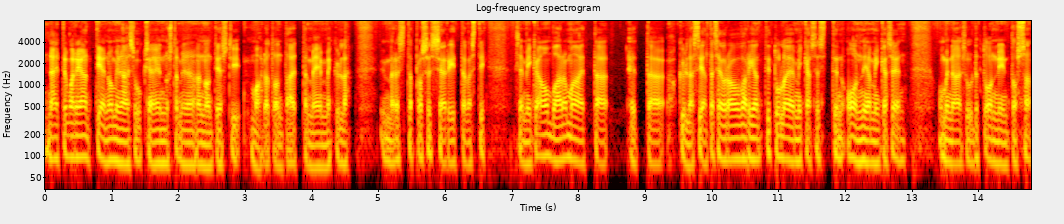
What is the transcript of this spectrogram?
näiden varianttien ominaisuuksien ennustaminen on tietysti mahdotonta, että me emme kyllä ymmärrä sitä prosessia riittävästi. Se mikä on varmaa, että, että kyllä sieltä seuraava variantti tulee, mikä se sitten on ja mikä sen ominaisuudet on, niin tuossa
